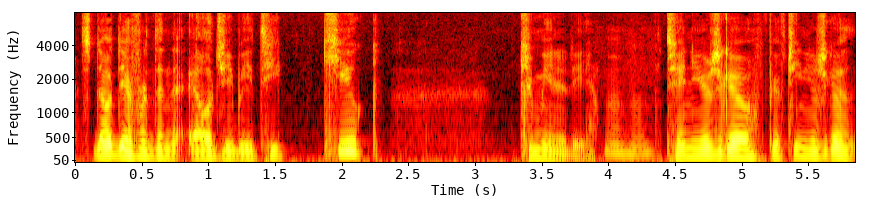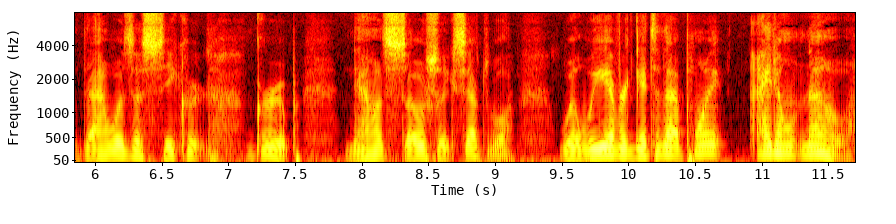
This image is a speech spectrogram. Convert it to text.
It's no different than the LGBTQ community. Mm-hmm. 10 years ago, 15 years ago, that was a secret group. Now it's socially acceptable. Will we ever get to that point? I don't know.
